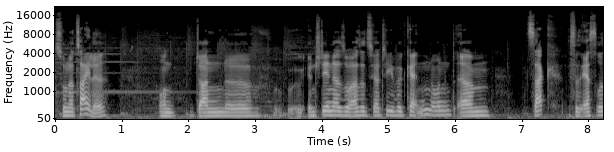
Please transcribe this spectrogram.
zu einer Zeile. Und dann äh, entstehen da so assoziative Ketten und ähm, zack, ist das erste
